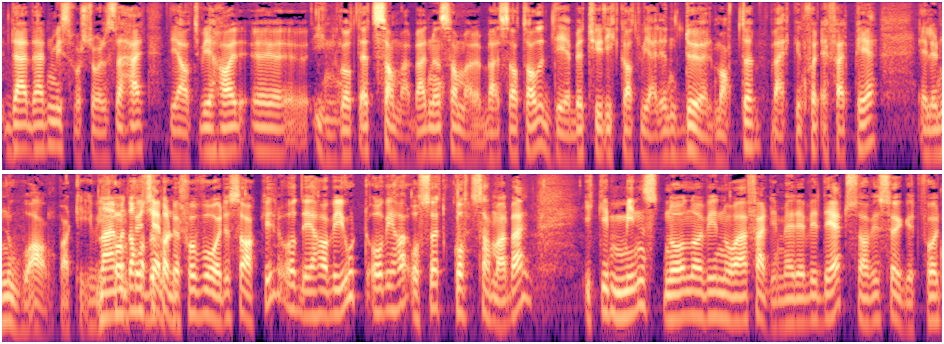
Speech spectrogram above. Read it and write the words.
Det, det er en misforståelse her. Det at vi har uh, inngått et samarbeid med en samarbeidsavtale, det betyr ikke at vi er en dørmatte verken for Frp eller noe annet parti. Vi Nei, kommer til å kjempe kanskje... for våre saker, og det har vi gjort. Og vi har også et godt samarbeid ikke minst nå når vi nå er ferdig med revidert, så har vi sørget for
